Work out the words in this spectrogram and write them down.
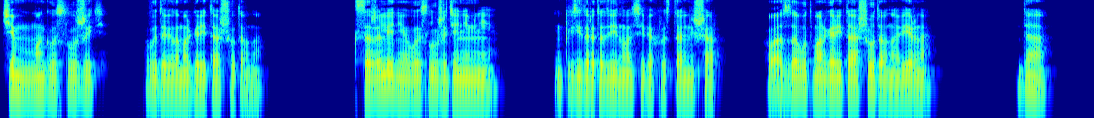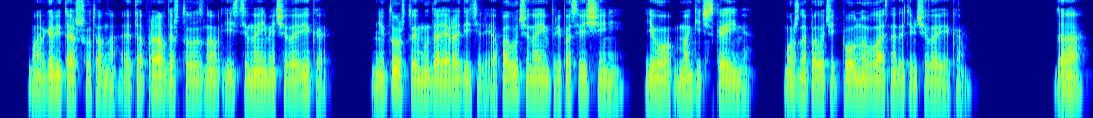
«Чем могу служить?» – выдавила Маргарита Ашотовна. «К сожалению, вы служите не мне». Инквизитор отодвинул от себя хрустальный шар. «Вас зовут Маргарита Ашотовна, верно?» «Да». «Маргарита Ашотовна, это правда, что узнав истинное имя человека, не то, что ему дали родители, а полученное им при посвящении, его магическое имя?» можно получить полную власть над этим человеком. Да.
